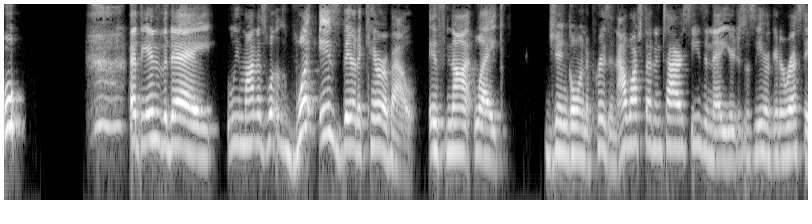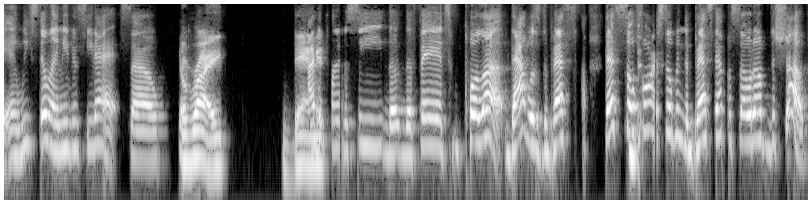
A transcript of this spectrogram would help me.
at the end of the day, we might as well what is there to care about if not like Jen going to prison. I watched that entire season that year just to see her get arrested, and we still ain't even see that. So oh, right, damn I it! I wanted to see the the feds pull up. That was the best. That's so far still been the best episode of the show.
